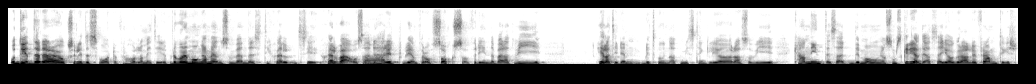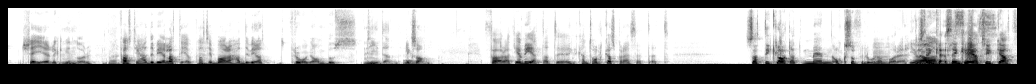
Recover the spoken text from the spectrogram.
och det, det där är också lite svårt att förhålla mig till. För det var det många män som vände sig till, själv, till själva och sa här, det här är ett problem för oss också. För det innebär att vi hela tiden blir tvungna att misstänkliggöras och vi kan inte, så här, det var många som skrev det, att så här, jag går aldrig fram till tjejer eller kvinnor. fast jag hade velat det, fast jag bara hade velat fråga om busstiden. Liksom. För att jag vet att det kan tolkas på det här sättet. Så att det är klart att män också förlorar på det. Ja, sen, kan- sen kan jag tycka att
